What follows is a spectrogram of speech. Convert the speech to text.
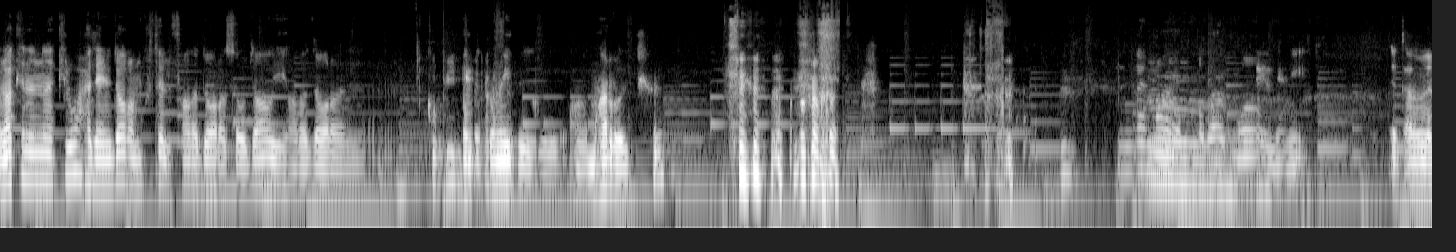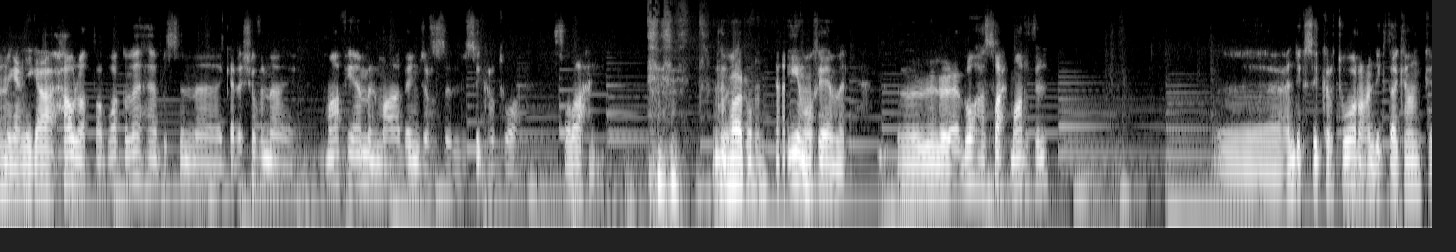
ولكن ان كل واحد يعني دوره مختلف هذا دوره سوداوي هذا دوره كوميدي ومهرج ما- يعني يعني قاعد أحاول اتطرق لها بس إنه قاعد أشوف إنه ما في أمل مع افنجرز ال Secret Wars صراحة. مارفل. نهائيا ما في أمل. لعبوها صح مارفل. آه، عندك Secret Wars وعندك The Kang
